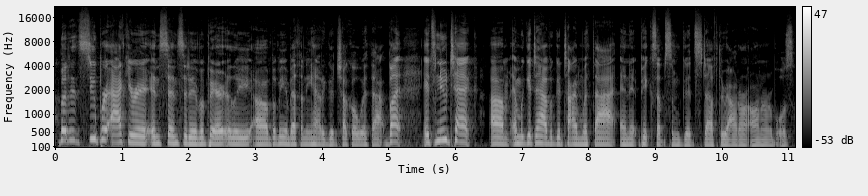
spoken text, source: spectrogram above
but it's super accurate and sensitive, apparently. Uh, but me and Bethany had a good chuckle with that. But it's new tech, um, and we get to have a good time with that, and it picks up some good stuff throughout our honorables.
